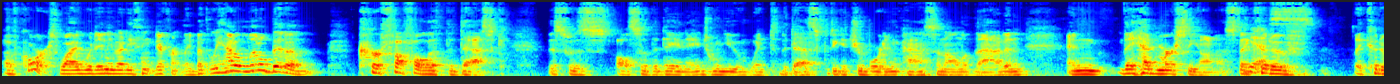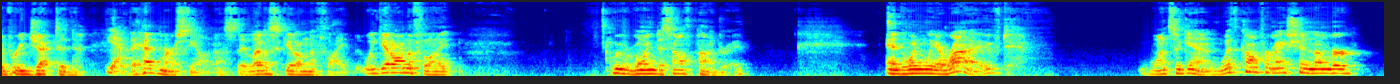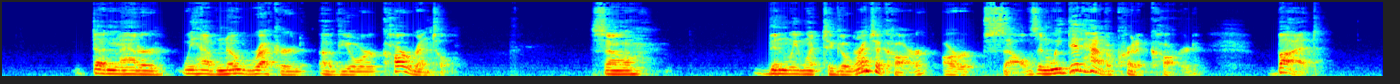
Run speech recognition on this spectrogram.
of course, why would anybody think differently? But we had a little bit of kerfuffle at the desk. This was also the day and age when you went to the desk to get your boarding pass and all of that, and and they had mercy on us. They Yes. could have they could have rejected. yeah. They had mercy on us. They let us get on the flight. We get on the flight. We were going to South Padre. And when we arrived, once again, with confirmation number, doesn't matter, we have no record of your car rental. So then we went to go rent a car ourselves, and we did have a credit card, but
